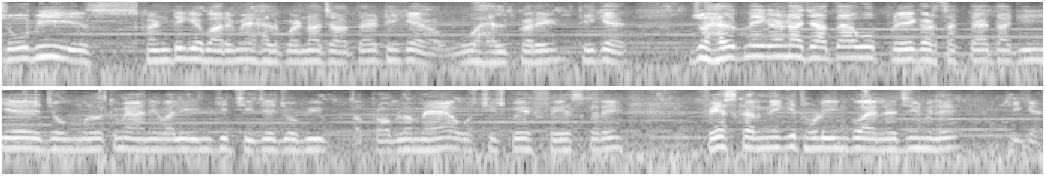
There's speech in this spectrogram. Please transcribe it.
जो भी इस कंट्री के बारे में हेल्प करना चाहता है ठीक है वो हेल्प करें ठीक है। जो हेल्प नहीं करना चाहता है वो प्रे कर सकता है ताकि ये जो मुल्क में आने वाली इनकी चीज़ें जो भी प्रॉब्लम है उस चीज़ को ये फेस करें। फेस करने की थोड़ी इनको एनर्जी मिले ठीक है।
